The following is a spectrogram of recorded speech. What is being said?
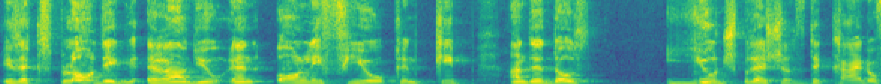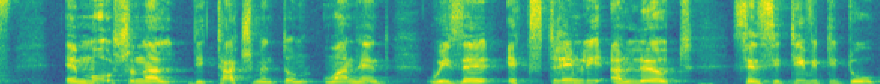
is exploding around you. And only few can keep under those huge pressures, the kind of emotional detachment on one hand with an extremely alert sensitivity to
